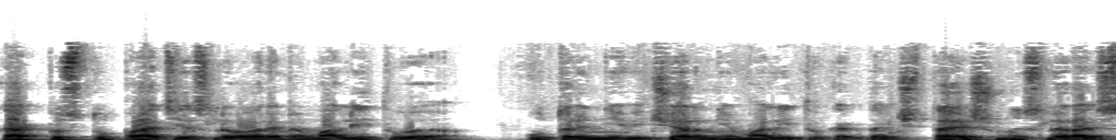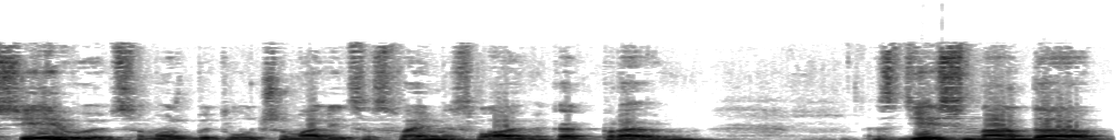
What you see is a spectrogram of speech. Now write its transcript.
Как поступать, если во время молитвы утренние, вечерние молитвы, когда читаешь, мысли рассеиваются. Может быть, лучше молиться своими словами, как правильно. Здесь надо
